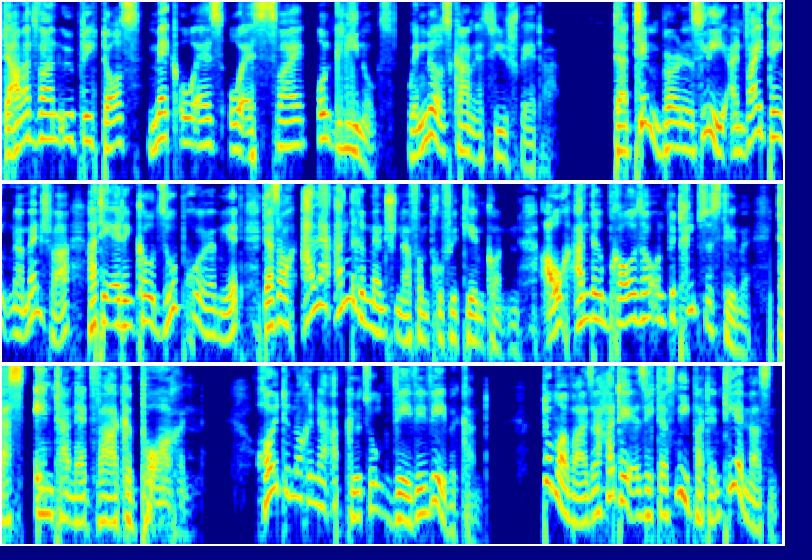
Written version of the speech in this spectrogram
Damals waren üblich DOS, Mac OS, OS 2 und Linux. Windows kam erst viel später. Da Tim Berners-Lee ein weitdenkender Mensch war, hatte er den Code so programmiert, dass auch alle anderen Menschen davon profitieren konnten. Auch andere Browser und Betriebssysteme. Das Internet war geboren. Heute noch in der Abkürzung www bekannt. Dummerweise hatte er sich das nie patentieren lassen,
